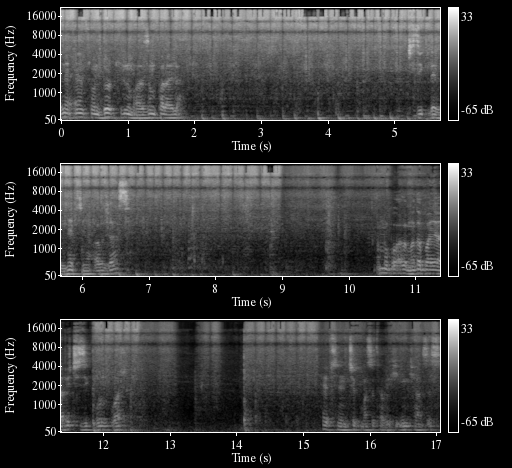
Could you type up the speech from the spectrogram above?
Yine en son 400 numara zımparayla çiziklerin hepsini alacağız. Ama bu alamada bayağı bir çizik buruk var. Hepsinin çıkması tabii ki imkansız.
